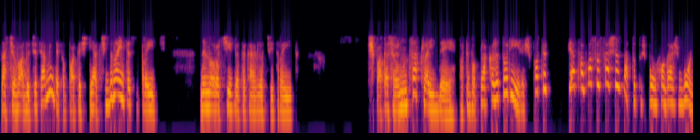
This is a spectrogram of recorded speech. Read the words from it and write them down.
la ce vă aduceți aminte, că poate știați și dinainte să trăiți nenorocirile pe care le-ați fi trăit. Și poate ați renunțat la idee, poate vă plac călătoriile și poate viața voastră s-a așezat totuși pe un făgaș bun.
